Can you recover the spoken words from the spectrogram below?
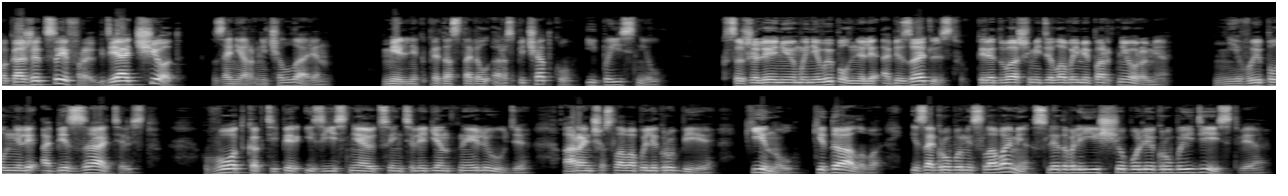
Покажи цифры, где отчет? Занервничал Ларин. Мельник предоставил распечатку и пояснил. К сожалению, мы не выполнили обязательств перед вашими деловыми партнерами. Не выполнили обязательств. Вот как теперь изъясняются интеллигентные люди. А раньше слова были грубее. Кинул, кидалово. И за грубыми словами следовали еще более грубые действия.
